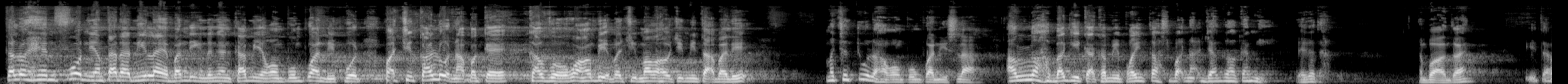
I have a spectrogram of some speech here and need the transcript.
Kalau handphone yang tak ada nilai banding dengan kami orang perempuan ni pun, Pak Cik kalau nak pakai cover orang ambil Pak Cik marah Pak Cik minta balik. Macam itulah orang perempuan Islam. Allah bagi kat kami perintah sebab nak jaga kami. Dia kata. Nampak tuan? Kita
